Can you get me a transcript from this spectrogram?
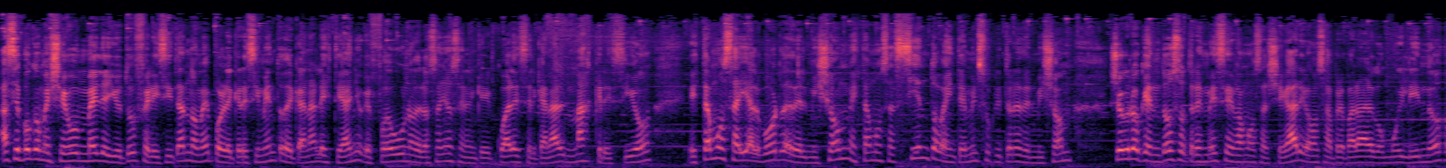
Hace poco me llegó un mail de YouTube felicitándome por el crecimiento del canal este año, que fue uno de los años en el que cual es el canal más creció. Estamos ahí al borde del millón, estamos a 120 mil suscriptores del millón. Yo creo que en dos o tres meses vamos a llegar y vamos a preparar algo muy lindo.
